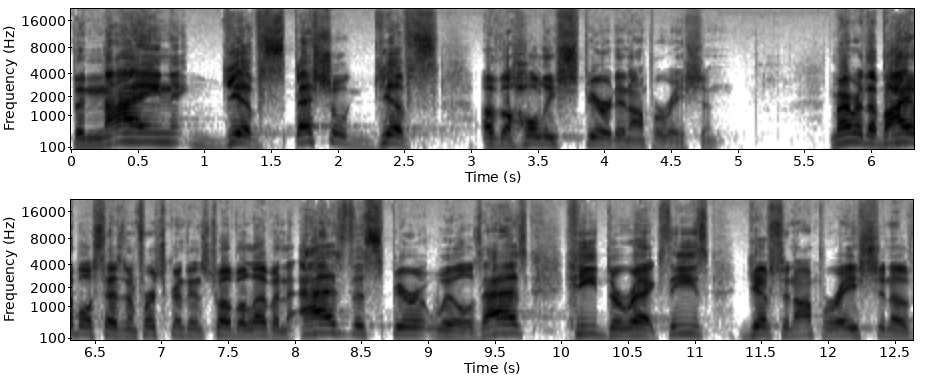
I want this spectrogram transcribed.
the nine gifts, special gifts of the Holy Spirit in operation. Remember, the Bible says in 1 Corinthians 12 11, as the Spirit wills, as He directs, these gifts in operation of,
